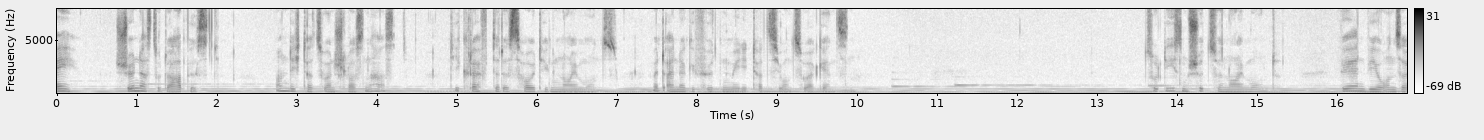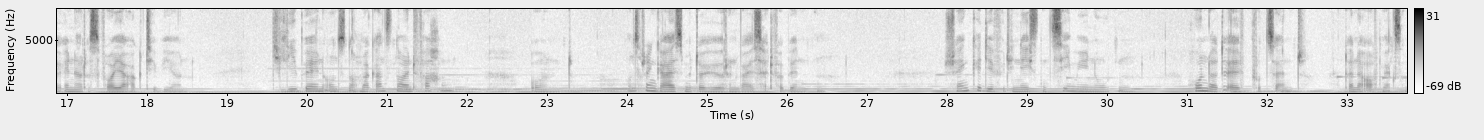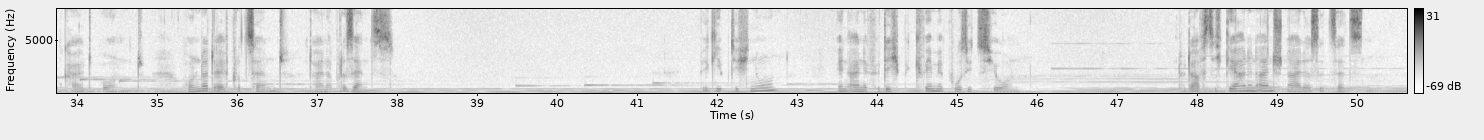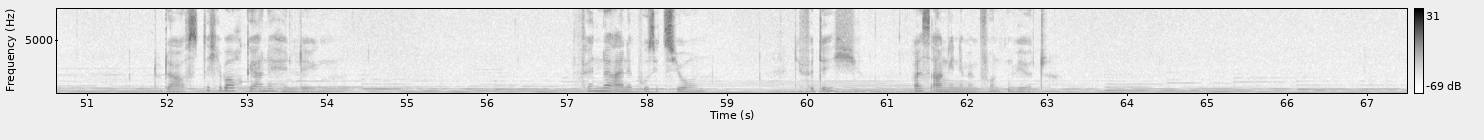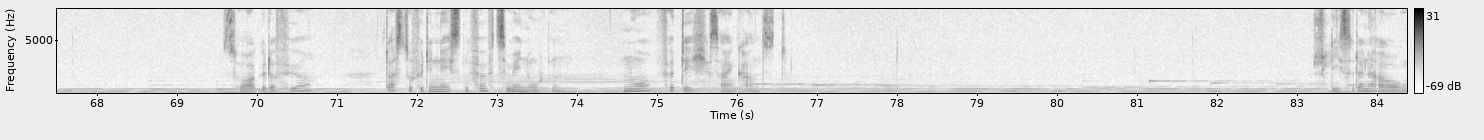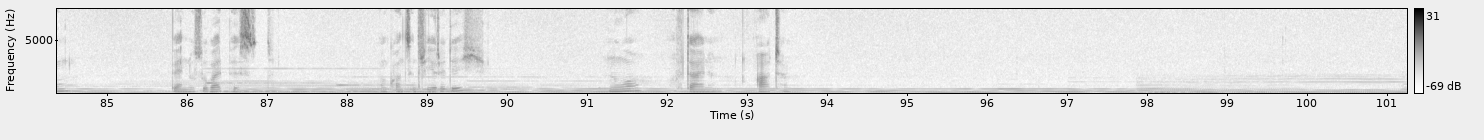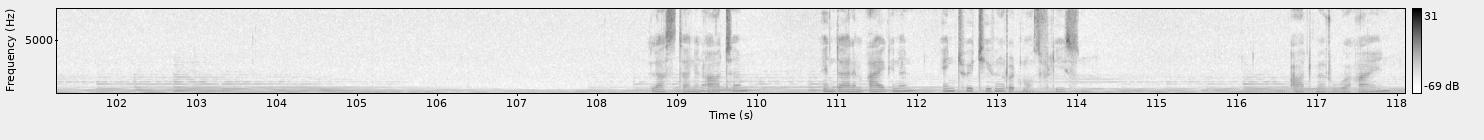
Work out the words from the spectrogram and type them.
Hey, schön, dass du da bist und dich dazu entschlossen hast, die Kräfte des heutigen Neumonds mit einer geführten Meditation zu ergänzen. Zu diesem Schütze-Neumond werden wir unser inneres Feuer aktivieren, die Liebe in uns nochmal ganz neu entfachen und unseren Geist mit der höheren Weisheit verbinden. Schenke dir für die nächsten 10 Minuten 111 Prozent deiner Aufmerksamkeit und 111 Prozent deiner Präsenz. Begib dich nun in eine für dich bequeme Position. Du darfst dich gerne in einen Schneidersitz setzen. Du darfst dich aber auch gerne hinlegen. Finde eine Position, die für dich als angenehm empfunden wird. Sorge dafür, dass du für die nächsten 15 Minuten nur für dich sein kannst. Schließe deine Augen, wenn du soweit bist, konzentriere dich nur auf deinen Atem. Lass deinen Atem in deinem eigenen intuitiven Rhythmus fließen. Atme Ruhe ein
